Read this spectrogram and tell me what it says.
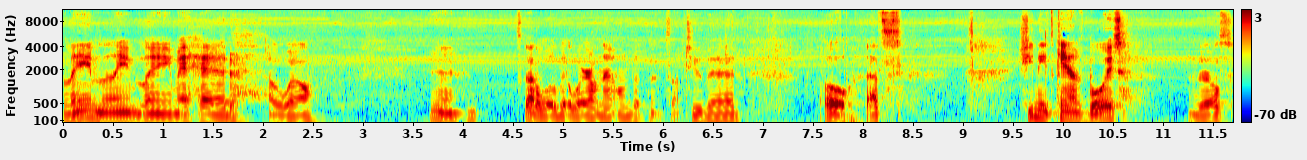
lame, lame, lame ahead. Oh well. Yeah, it's got a little bit of wear on that one, but that's not too bad. Oh, that's... She needs cams, boys and girls.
